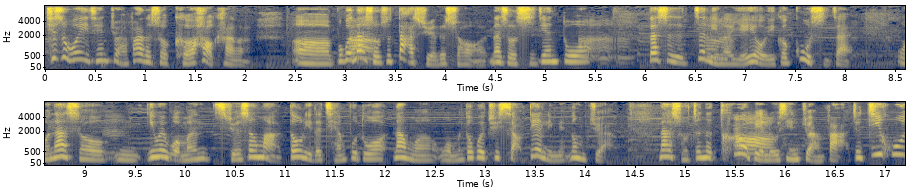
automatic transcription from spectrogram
其实我以前卷发的时候可好看了，呃，不过那时候是大学的时候，那时候时间多。嗯嗯嗯。但是这里呢也有一个故事在。我那时候，嗯，因为我们学生嘛，兜里的钱不多，那么我们都会去小店里面弄卷。那时候真的特别流行卷发，就几乎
